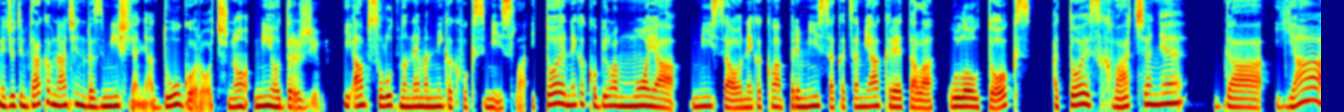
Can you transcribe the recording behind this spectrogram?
Međutim, takav način razmišljanja dugoročno nije održiv i apsolutno nema nikakvog smisla. I to je nekako bila moja misao, nekakva premisa kad sam ja kretala u low talks, a to je shvaćanje da ja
